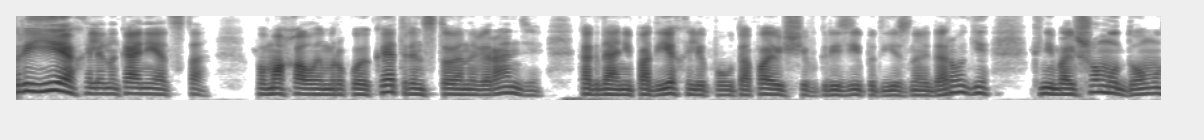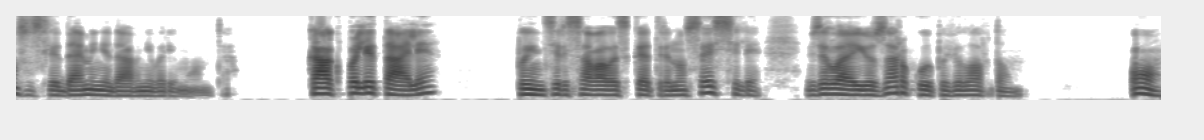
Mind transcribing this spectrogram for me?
и ее репутацию. «Мой муж особенный, он не похож ни на кого», — подумала она, почувствовав вдруг неожиданное желание, отозвавшееся томлением в животе. «Приехали, наконец-то!» — помахала им рукой Кэтрин, стоя на веранде, когда они подъехали по утопающей в грязи подъездной дороге к небольшому дому со следами недавнего ремонта. «Как полетали?» — поинтересовалась Кэтрин у Сесили, взяла ее за руку и повела в дом. «О,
